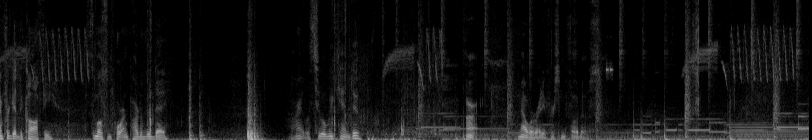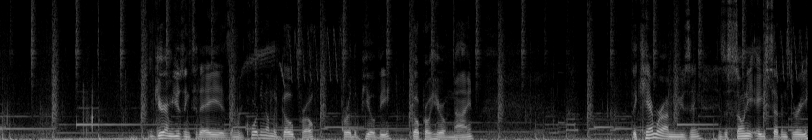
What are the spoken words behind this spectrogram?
Can't forget the coffee. It's the most important part of the day. Alright, let's see what we can do. Alright, now we're ready for some photos. The gear I'm using today is I'm recording on the GoPro for the POV, GoPro Hero 9. The camera I'm using is a Sony a7 III.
